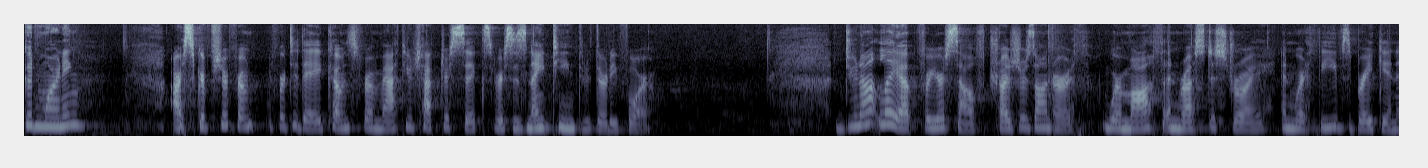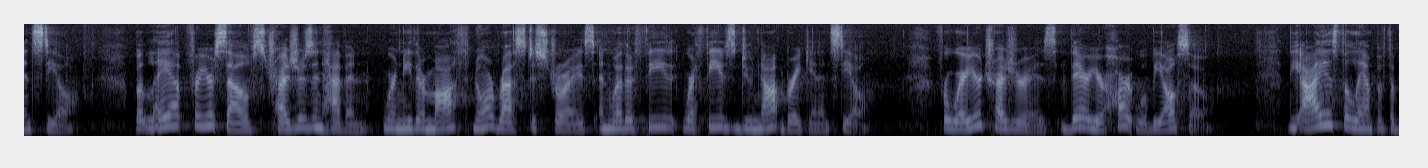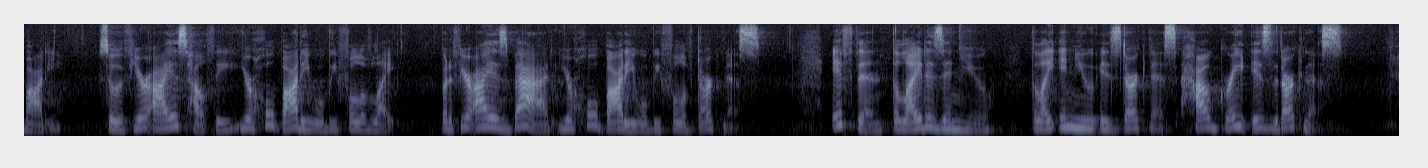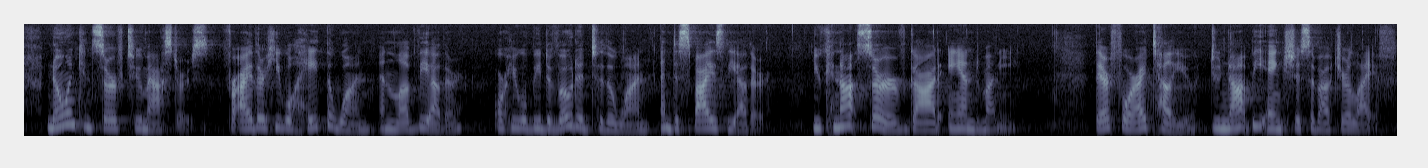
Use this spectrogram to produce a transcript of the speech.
Good morning. Our scripture from, for today comes from Matthew chapter 6, verses 19 through 34. Do not lay up for yourself treasures on earth, where moth and rust destroy, and where thieves break in and steal. But lay up for yourselves treasures in heaven, where neither moth nor rust destroys, and where thieves do not break in and steal. For where your treasure is, there your heart will be also. The eye is the lamp of the body. So if your eye is healthy, your whole body will be full of light. But if your eye is bad, your whole body will be full of darkness. If then the light is in you, the light in you is darkness, how great is the darkness? No one can serve two masters, for either he will hate the one and love the other, or he will be devoted to the one and despise the other. You cannot serve God and money. Therefore, I tell you, do not be anxious about your life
